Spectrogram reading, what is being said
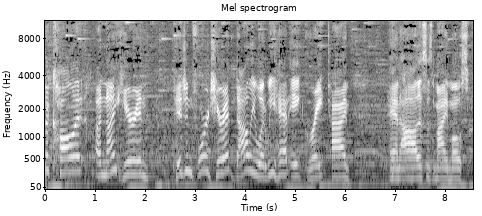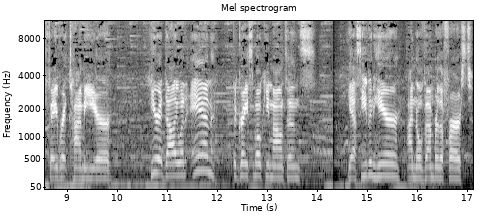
to call it a night here in Pigeon Forge here at Dollywood. We had a great time. And ah, this is my most favorite time of year here at Dollywood and the Great Smoky Mountains. Yes, even here on November the 1st.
